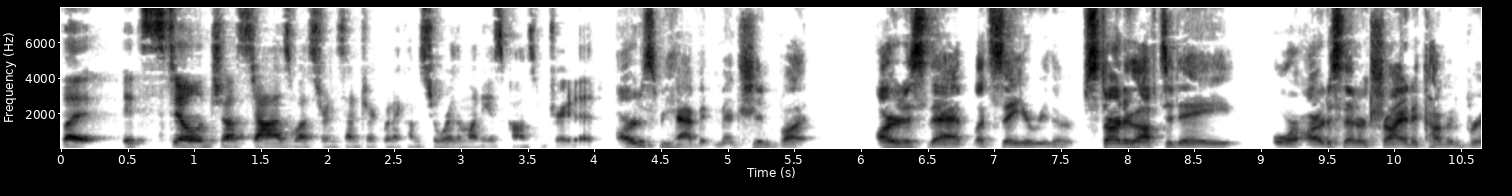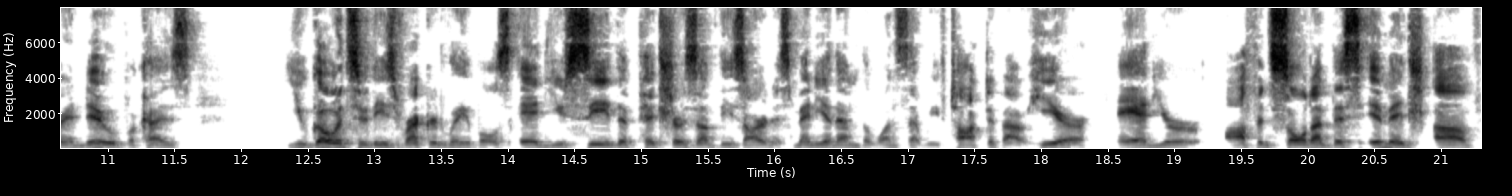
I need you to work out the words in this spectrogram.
but it's still just as Western centric when it comes to where the money is concentrated. Artists we haven't mentioned, but artists that, let's say, you're either starting off today or artists that are trying to come in brand new because you go into these record labels and you see the pictures of these artists, many of them the ones that we've talked about here, and you're often sold on this image of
